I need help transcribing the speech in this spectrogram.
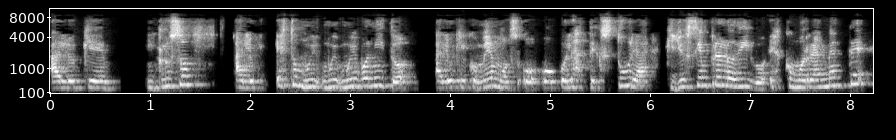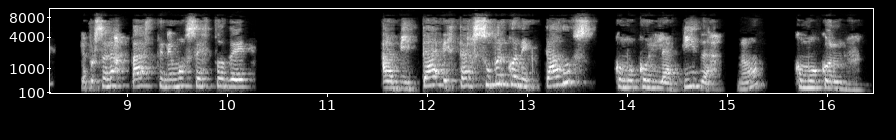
a lo que, incluso, a lo, esto es muy, muy, muy bonito, a lo que comemos o, o las texturas, que yo siempre lo digo, es como realmente las personas paz tenemos esto de habitar, estar súper conectados como con la vida, ¿no? Como con,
